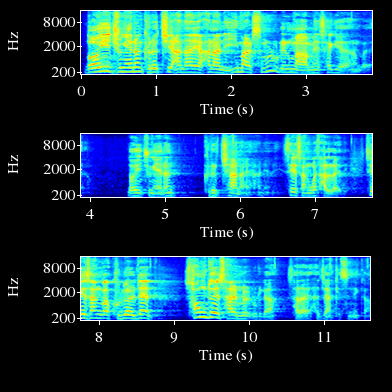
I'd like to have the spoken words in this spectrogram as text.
너희 중에는 그렇지 않아야 하나니 이 말씀을 우리는 마음에 새겨야 하는 거예요. 너희 중에는 그렇지 않아야 하니 세상과 달라야 돼. 세상과 구별된 성도의 삶을 우리가 살아야 하지 않겠습니까?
